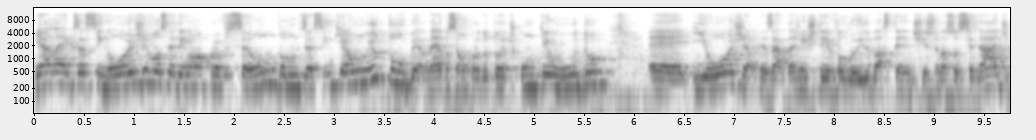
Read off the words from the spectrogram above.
E Alex, assim, hoje você tem uma profissão, vamos dizer assim, que é um youtuber, né? Você é um produtor de conteúdo. É, e hoje, apesar da gente ter evoluído bastante isso na sociedade,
